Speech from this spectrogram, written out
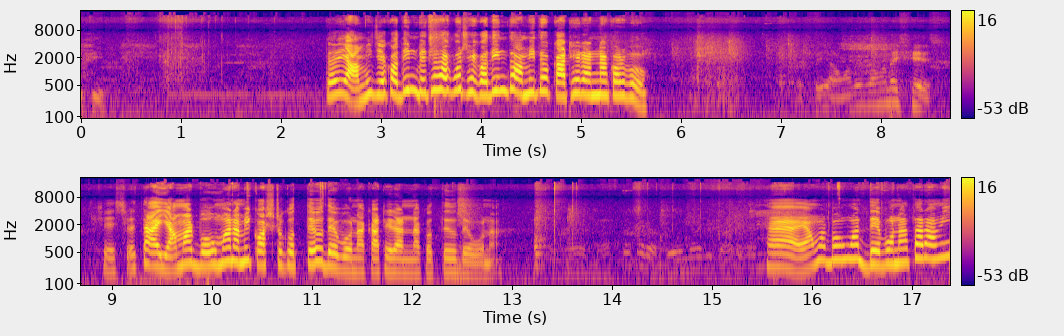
ইতি। তো আমি যে কদিন বেঁচে থাকব সে কদিন তো আমি তো কাঠে রান্না করব। আমাদের জামানায় শেষ। শেষ। তাই আমার বৌমার আমি কষ্ট করতেও দেব না কাঠে রান্না করতেও দেব না। হ্যাঁ আমার বৌমার দেব না তার আমি।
